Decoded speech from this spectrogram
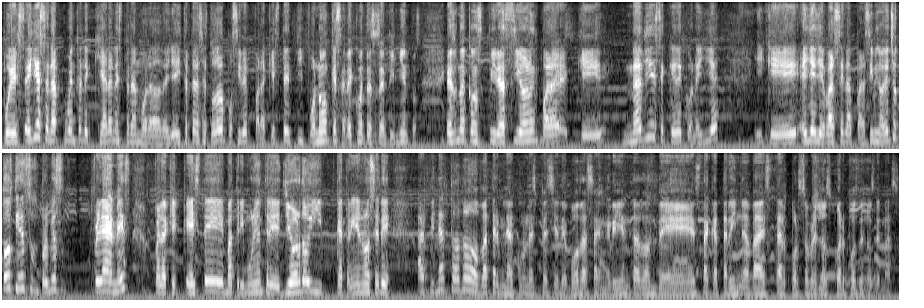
pues ella se da cuenta de que Alan está enamorado de ella y trata de hacer todo lo posible para que este tipo no que se dé cuenta de sus sentimientos. Es una conspiración para que nadie se quede con ella y que ella llevársela para sí misma. De hecho, todos tienen sus propios planes para que este matrimonio entre Giordo y Catarina no se dé. Al final todo va a terminar como una especie de boda sangrienta donde esta Catarina va a estar por sobre los cuerpos de los demás.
